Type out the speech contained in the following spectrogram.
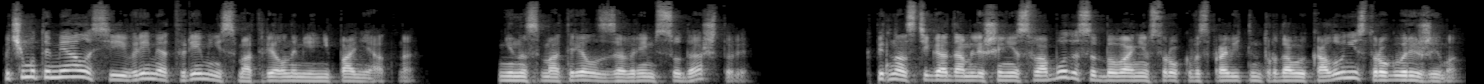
почему-то мялась и время от времени смотрела на меня непонятно. Не насмотрелась за время суда, что ли? К 15 годам лишения свободы с отбыванием срока в исправительной трудовой колонии строгого режима.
